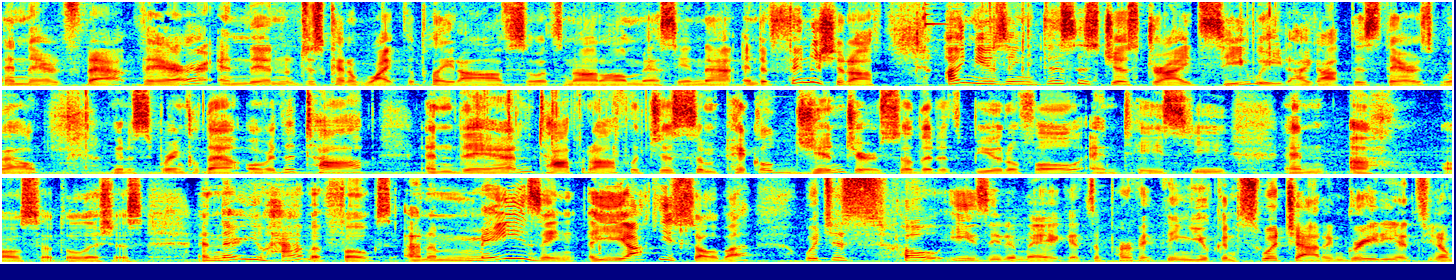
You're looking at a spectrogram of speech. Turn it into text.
And there's that there. And then just kind of wipe the plate off so it's not all messy in that. And to finish it off, I'm using, this is just dried seaweed. I got this there as well. I'm going to sprinkle that over the top and then top it off with just some pickled ginger so that it's beautiful and tasty and, oh, Oh, so delicious. And there you have it, folks. An amazing yakisoba, which is so easy to make. It's a perfect thing. You can switch out ingredients, you know,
